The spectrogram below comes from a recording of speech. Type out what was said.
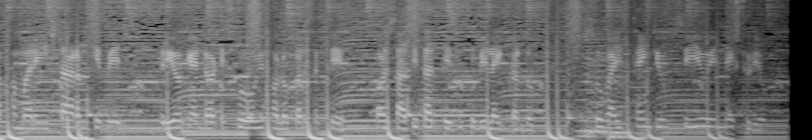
आप हमारे इंस्टाग्राम के पेज रियो कैट डॉट इसको भी फॉलो कर सकते हैं और साथ ही साथ फेसबुक को भी लाइक कर दो। So guys thank you see you in next video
